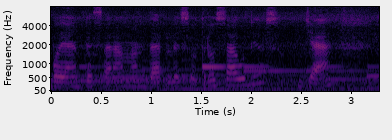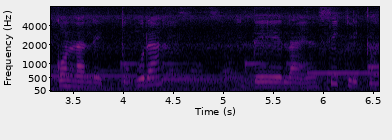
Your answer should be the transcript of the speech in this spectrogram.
voy a empezar a mandarles otros audios ya con la lectura de la encíclica.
